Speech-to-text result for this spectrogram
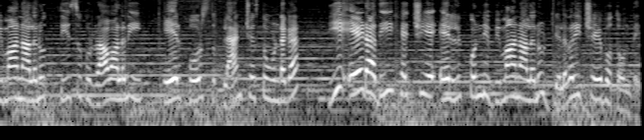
విమానాలను తీసుకురావాలని ఎయిర్ ఫోర్స్ ప్లాన్ చేస్తూ ఉండగా ఈ ఏడాది హెచ్ఏఎల్ కొన్ని విమానాలను డెలివరీ చేయబోతోంది.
